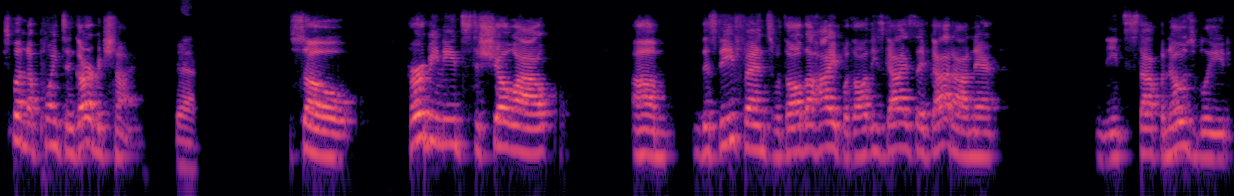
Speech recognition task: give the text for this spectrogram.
he's putting up points in garbage time. Yeah. So, Herbie needs to show out. Um, this defense, with all the hype, with all these guys they've got on there, needs to stop a nosebleed,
